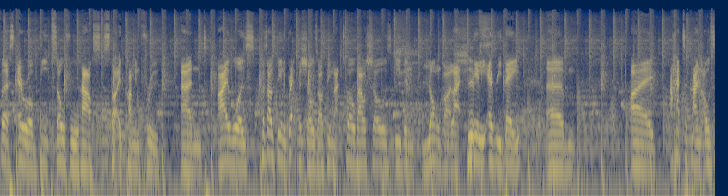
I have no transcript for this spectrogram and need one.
first era of deep soulful house started coming through. And I was, because I was doing the breakfast shows, I was doing like 12 hour shows, even longer, like nearly every day. Um, I I had to kind of I was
